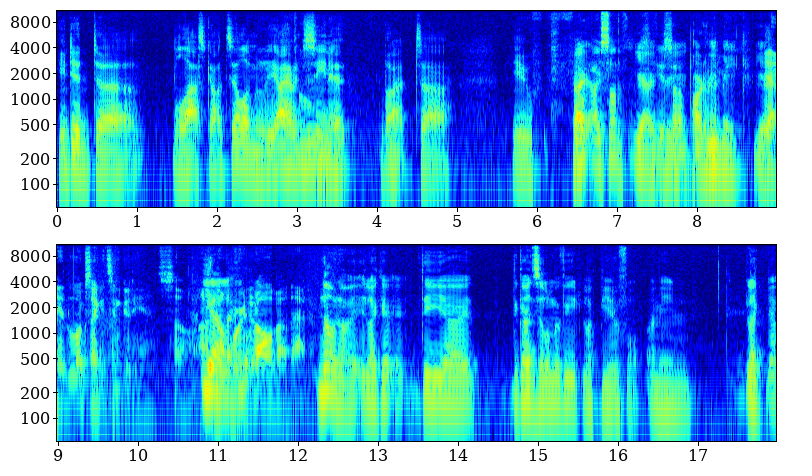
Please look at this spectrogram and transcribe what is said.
He did uh, the last Godzilla movie. I haven't Oh, seen yeah. it, but uh, you felt I, I saw the yeah You the, saw the part of it. remake. Yeah. It looks like it's in good hands, so I'm Yeah, not like- worried at all about that. No, no. it- Like uh, the uh, the Godzilla movie looked beautiful. I mean, like uh,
